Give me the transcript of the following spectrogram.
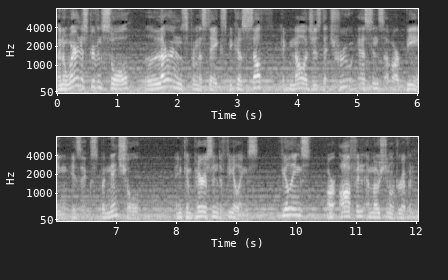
An awareness driven soul learns from mistakes because self acknowledges that true essence of our being is exponential in comparison to feelings. Feelings are often emotional driven.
